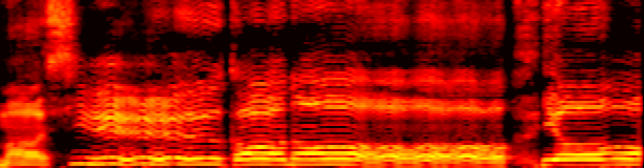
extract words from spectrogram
ましゅこのよう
